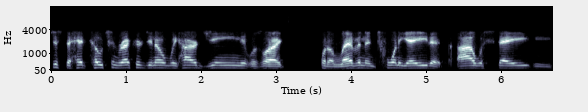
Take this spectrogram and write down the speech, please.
just the head coaching record. You know, we hired Gene. It was like what 11 and 28 at Iowa State, and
